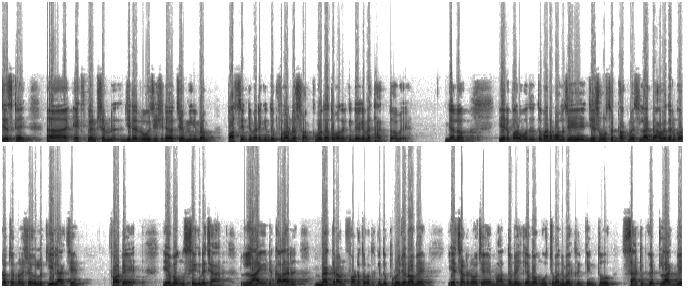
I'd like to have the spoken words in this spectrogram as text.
চেস্টে এক্সপেনশন যেটা রয়েছে সেটা হচ্ছে মিনিমাম পাঁচ সেন্টিমিটার কিন্তু ফলানোর সক্ষমতা তোমাদের কিন্তু এখানে থাকতে হবে। গেল। এর পরবর্তী তোমার বলেছে যে সমস্ত ডকুমেন্টস লাগবে আবেদন করার জন্য, সেগুলো কি লাগছে? ফটো এবং signature light colour background photo তোমাদের কিন্তু প্রয়োজন হবে। এছাড়া রয়েছে মাধ্যমিক এবং উচ্চ মাধ্যমিক কিন্তু সার্টিফিকেট লাগবে।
